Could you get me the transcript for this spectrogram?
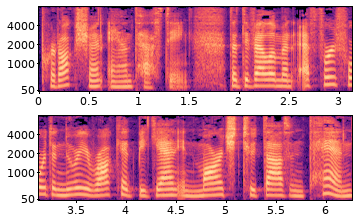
production, and testing. The development effort for the Nuri rocket began in March 2010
